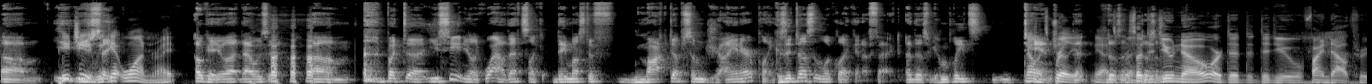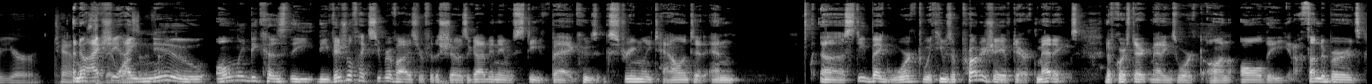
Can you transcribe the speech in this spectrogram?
Um, PG, you we say- get one, right? Okay, well, that, that was it. Um, but uh, you see it, and you're like, wow, that's like they must have mocked up some giant airplane because it doesn't look like an effect. Uh, There's a complete tangent brilliant. that Yeah, it's doesn't- brilliant. So did you know, or did did you find out through your channel? No, actually, I was effect? knew only because the the visual effects supervisor for the show is a guy by the name of Steve Begg, who's extremely talented and. Uh, Steve Begg worked with, he was a protege of Derek Meddings. And of course, Derek Meddings worked on all the, you know, Thunderbirds.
